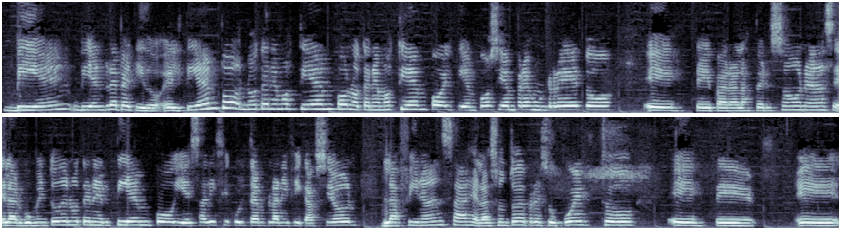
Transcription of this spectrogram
bien, bien repetido. El tiempo, no tenemos tiempo, no tenemos tiempo, el tiempo siempre es un reto este, para las personas, el argumento de no tener tiempo y esa dificultad en planificación, las finanzas, el asunto de presupuesto, este, eh,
